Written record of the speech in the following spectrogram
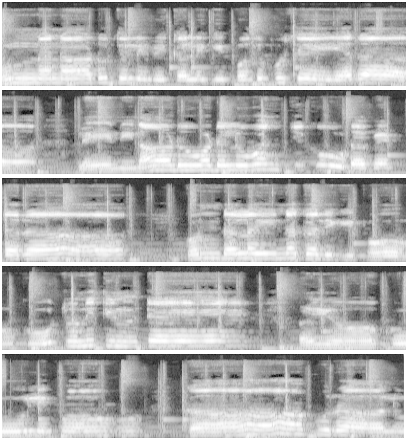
ఉన్ననాడు తెలివి కలిగి పొదుపు చేయరా. లేని నాడు వడలు వంచి కూడబెట్టరా కొండలైన కరిగిపోవు కూర్చుని తింటే అయ్యో కూలిపోవు కాపురాలు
